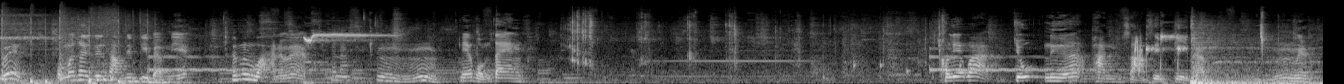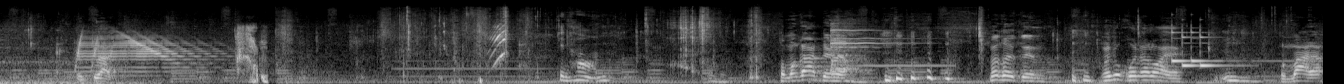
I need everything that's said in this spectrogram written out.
เฮ้ย ผมไม่เคยกินสามสิบกีบแบบนี้เฮ้ยมันหวานนะแม่ ใช่ไหมอืมเนี่ยผมแตง เขาเรียกว่าจุเนื้อพันสามสิบกีบครับอืมเนี่ยสุดยอ กลิ่นหอม ผมมันกล้ากินเลย ไม่เคยกินแล้วทุกคนอร่อย ผมว่าแล้ว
